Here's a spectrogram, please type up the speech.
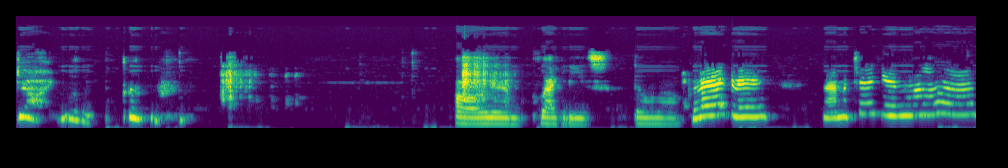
Die, motherfucker. Oh, look at them clackities going off. Clackety, I'm a chicken run.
